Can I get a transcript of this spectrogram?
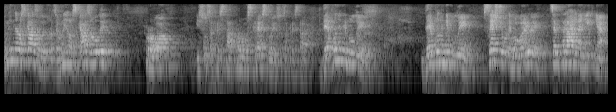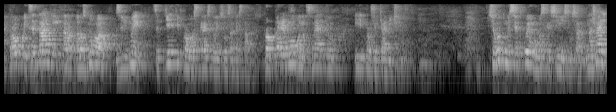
Вони не розказували про це. Вони розказували про Ісуса Христа, про Воскреслого Ісуса Христа. Де б вони не були, де б вони не були, все, що вони говорили, центральна їхня проповідь, центральна їхня розмова з людьми це тільки про Воскреслого Ісуса Христа, про перемогу над смертю і про життя вічне. Сьогодні ми святкуємо Воскресіння Ісуса. На жаль,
